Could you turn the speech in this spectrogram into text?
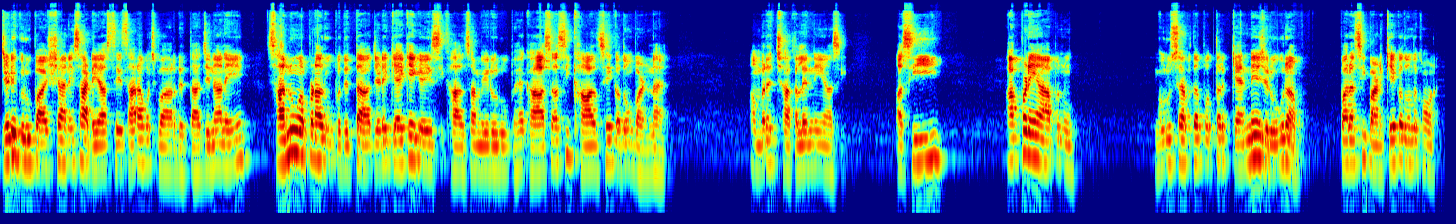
ਜਿਹੜੇ ਗੁਰੂ ਪਾਤਸ਼ਾਹ ਨੇ ਸਾਡੇ ਵਾਸਤੇ ਸਾਰਾ ਕੁਝ ਵਾਰ ਦਿੱਤਾ, ਜਿਨ੍ਹਾਂ ਨੇ ਸਾਨੂੰ ਆਪਣਾ ਰੂਪ ਦਿੱਤਾ, ਜਿਹੜੇ ਕਹਿ ਕੇ ਗਏ ਸੀ, ਖਾਲਸਾ ਮੇਰਾ ਰੂਪ ਹੈ, ਖਾਸ ਅਸੀਂ ਖਾਲਸੇ ਕਦੋਂ ਬਣਨਾ ਹੈ? ਅੰਮ੍ਰਿਤ ਛਕ ਲੈਨੇ ਆ ਅਸੀਂ। ਅਸੀਂ ਆਪਣੇ ਆਪ ਨੂੰ ਗੁਰੂ ਸਾਹਿਬ ਦਾ ਪੁੱਤਰ ਕਹਿੰਨੇ ਜ਼ਰੂਰ ਆ ਪਰ ਅਸੀਂ ਬਣ ਕੇ ਕਦੋਂ ਦਿਖਾਉਣਾ?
